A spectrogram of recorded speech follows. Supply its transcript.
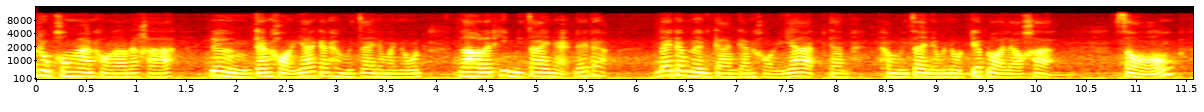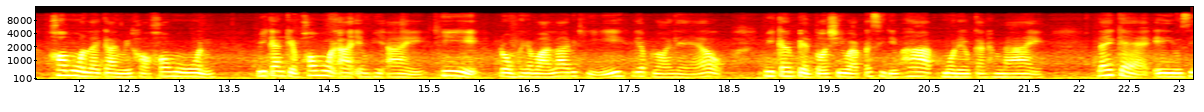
สรุปโครงงานของเรานะคะ 1. การขออนุญาตการทำวิจัยในมนุษย์ เราและทีมวิจัยเนี่ยได้ได้ดำเนินการการขออนุญาตการทำวิจัยในมนุษย์เรียบร้อยแล้วค่ะ 2. ข้อมูลรายการวิเคราะห์ข้อมูล มีการเก็บข้อมูล RMPI ที่โรงพยาบาลราชวิถีเรียบร้อยแล้ว มีการเปลี่ยนตัวชี้วัดประสิทธิภาพโมเดลการทำนาย ได้แก่ AUC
